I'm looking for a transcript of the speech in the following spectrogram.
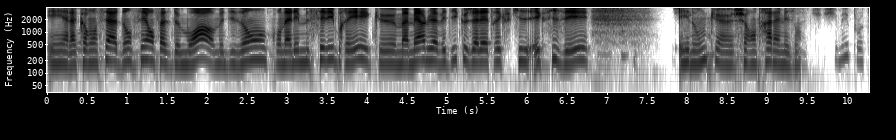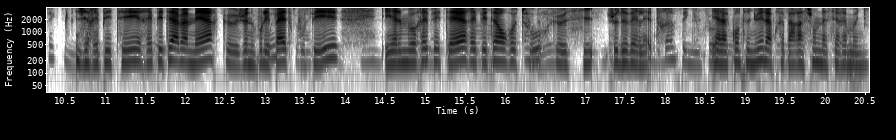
et elle a commencé à danser en face de moi en me disant qu'on allait me célébrer et que ma mère lui avait dit que j'allais être excisée. Et donc, euh, je suis rentrée à la maison. J'ai répété, répété à ma mère que je ne voulais pas être coupée, et elle me répétait, répétait en retour que si, je devais l'être. Et elle a continué la préparation de la cérémonie.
